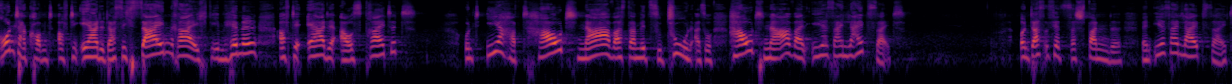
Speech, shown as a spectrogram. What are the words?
runterkommt auf die Erde, dass sich sein Reich wie im Himmel auf der Erde ausbreitet. Und ihr habt hautnah was damit zu tun, also hautnah, weil ihr sein Leib seid. Und das ist jetzt das Spannende. Wenn ihr sein Leib seid,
